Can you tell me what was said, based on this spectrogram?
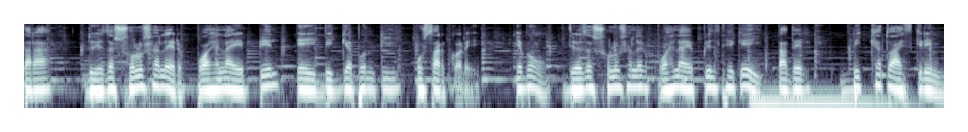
তারা দুই হাজার ষোলো সালের পহেলা এপ্রিল এই বিজ্ঞাপনটি প্রচার করে। এবং দু হাজার ষোলো সালের পহেলা এপ্রিল থেকেই তাদের বিখ্যাত আইসক্রিম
